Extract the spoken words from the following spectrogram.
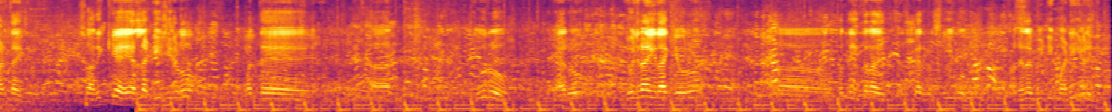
ಮಾಡ್ತಾ ಇದ್ದೀವಿ. ಸೊ ಅದಕ್ಕೆ ಎಲ್ಲ ಡಿ ಸಿಗಳು ಮತ್ತು ಇವರು ಯಾರು? ಯೋಜನಾ ಇಲಾಖೆಯವರು ಮತ್ತು ಇತರ ಅಧಿಕಾರಿಗಳು ಸಿ ಇ ಅದೆಲ್ಲ ಮೀಟಿಂಗ್ ಮಾಡಿ ಹೇಳಿದ್ದೀವಿ?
